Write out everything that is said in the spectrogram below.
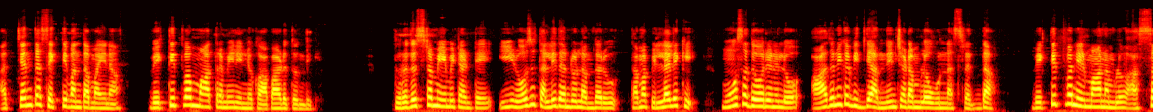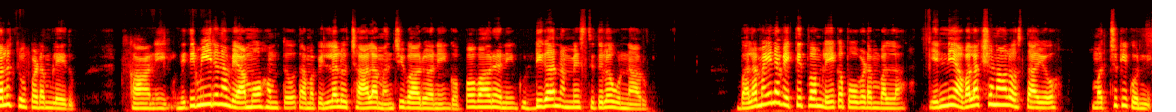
అత్యంత శక్తివంతమైన వ్యక్తిత్వం మాత్రమే నిన్ను కాపాడుతుంది. దురదృష్టం ఏమిటంటే ఈరోజు తల్లిదండ్రులందరూ తమ పిల్లలకి మూసధోరణిలో ఆధునిక విద్య అందించడంలో ఉన్న శ్రద్ధ వ్యక్తిత్వ నిర్మాణంలో అస్సలు చూపడం లేదు. కానీ మితిమీరిన వ్యామోహంతో తమ పిల్లలు చాలా మంచివారు అని గొప్పవారు అని గుడ్డిగా నమ్మే స్థితిలో ఉన్నారు. బలమైన వ్యక్తిత్వం లేకపోవడం వల్ల ఎన్ని అవలక్షణాలు వస్తాయో మచ్చుకి కొన్ని.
